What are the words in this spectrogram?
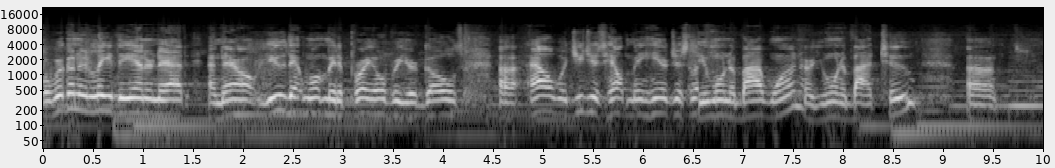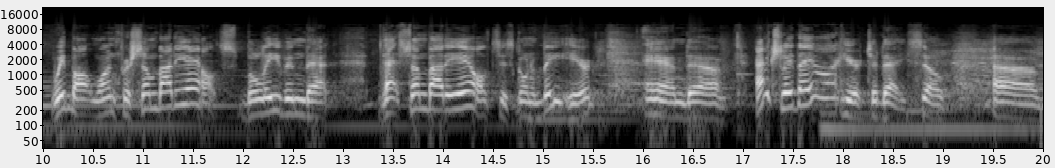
Well, we're going to leave the internet, and now you that want me to pray over your goals, uh, Al, would you just help me here? Just you want to buy one or you want to buy two? Uh, we bought one for somebody else, believing that that somebody else is going to be here, and uh, actually they are here today. So. Uh,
